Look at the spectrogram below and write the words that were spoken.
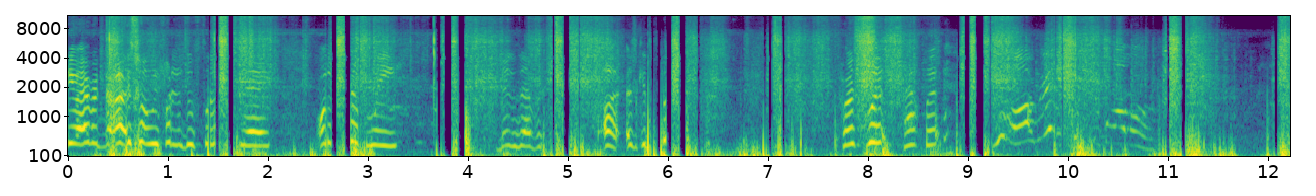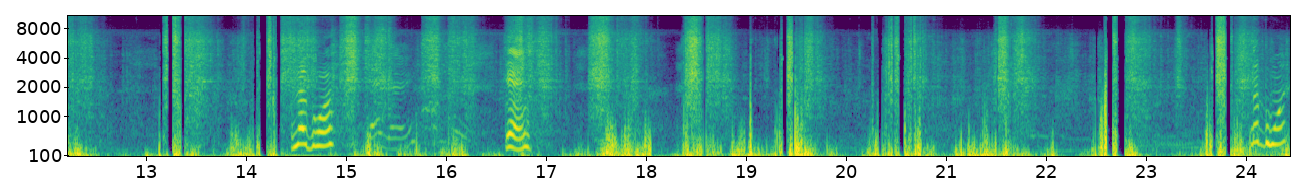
video ever, guys. So we finna do flip today on trampoline. Big as ever. Alright, uh, let's get first flip, half flip. You already put the ball. Another one. Gang. Another one.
